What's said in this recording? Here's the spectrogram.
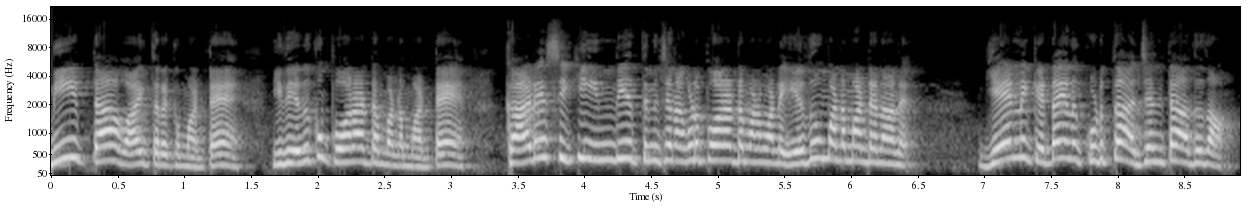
நீட்டாக வாய் திறக்க மாட்டேன். இது எதுக்கும் போராட்டம் பண்ண மாட்டேன். கடைசிக்கு இந்திய திணிச்சனா கூட போராட்டம் பண்ண மாட்டேன். எதுவும் பண்ண மாட்டேன் நான். ஏன்னு கேட்டால் எனக்கு கொடுத்த அஜெண்டா அதுதான்.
